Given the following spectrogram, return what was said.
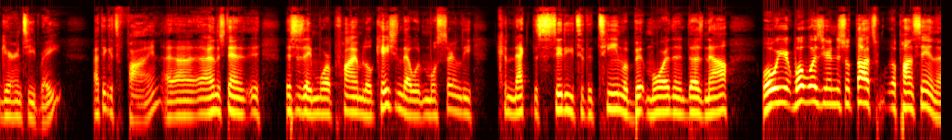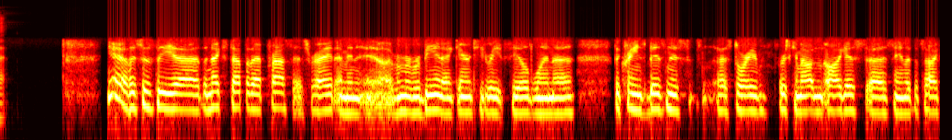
guaranteed rate. I think it's fine. I, I I understand it, this is a more prime location that would most certainly connect the city to the team a bit more than it does now. What were your What was your initial thoughts upon seeing that? Yeah, this is the uh, the next step of that process, right? I mean, I remember being at Guaranteed Rate Field when uh, the Crain's business uh, story first came out in August, uh, saying that the Sox,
